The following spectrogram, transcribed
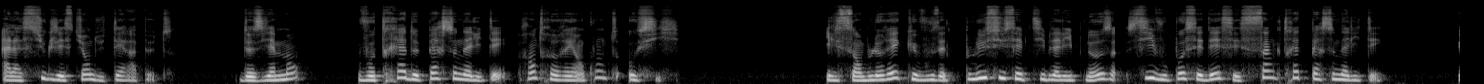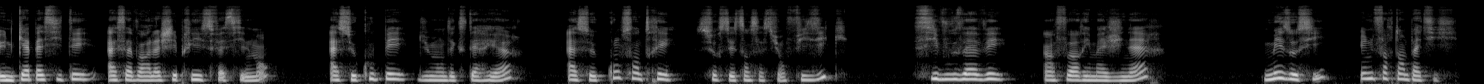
à la suggestion du thérapeute. Deuxièmement, vos traits de personnalité rentreraient en compte aussi. Il semblerait que vous êtes plus susceptible à l'hypnose si vous possédez ces cinq traits de personnalité. Une capacité à savoir lâcher prise facilement, à se couper du monde extérieur, à se concentrer sur ses sensations physiques, si vous avez un fort imaginaire, mais aussi une forte empathie.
